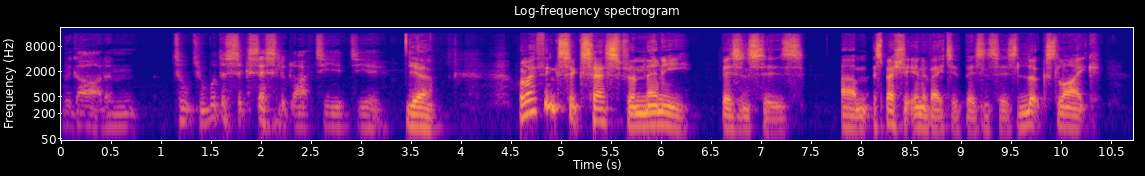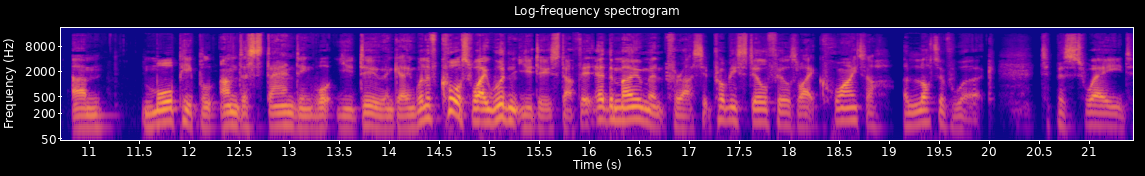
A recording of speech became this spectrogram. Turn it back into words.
regard? And talk to me. What does success look like to you? To you? Yeah. Well, I think success for many businesses, um, especially innovative businesses, looks like um, more people understanding what you do and going, well, of course, why wouldn't you do stuff? It, at the moment, for us, it probably still feels like quite a, a lot of work to persuade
